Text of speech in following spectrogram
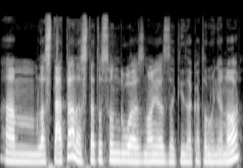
amb l'Estata. L'Estata són dues noies d'aquí de Catalunya Nord.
